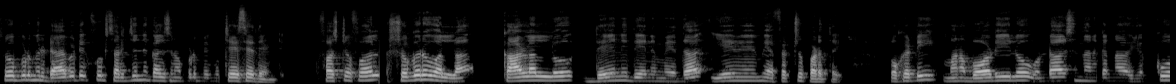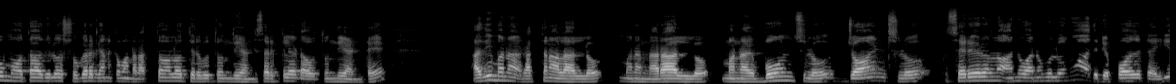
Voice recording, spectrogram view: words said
సో ఇప్పుడు మీరు డయాబెటిక్ ఫుడ్ సర్జన్ని కలిసినప్పుడు మీకు చేసేది ఏంటి ఫస్ట్ ఆఫ్ ఆల్ షుగర్ వల్ల కాళ్ళల్లో దేని దేని మీద ఏమేమి ఎఫెక్ట్స్ పడతాయి? ఒకటి మన బాడీలో ఉండాల్సిన దానికన్నా ఎక్కువ మోతాదులో షుగర్ కనుక మన రక్తంలో తిరుగుతుంది అంటే సర్క్యులేట్ అవుతుంది అంటే అది మన రక్తనాళాల్లో మన నరాల్లో మన బోన్స్లో జాయింట్స్లో శరీరంలో అణు అణువులోనూ అది డిపాజిట్ అయ్యి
